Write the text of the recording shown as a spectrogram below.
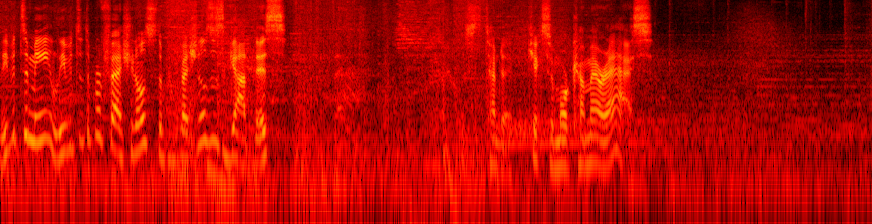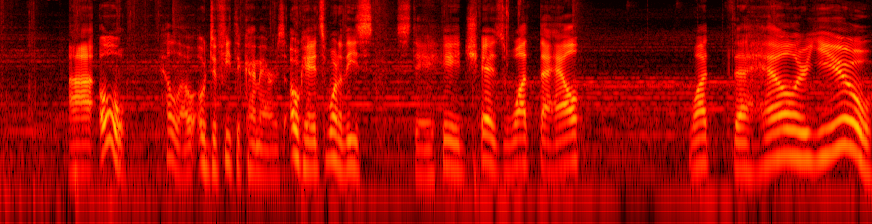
Leave it to me. Leave it to the professionals. The professionals has got this. It's time to kick some more Chimera ass. Uh, oh, hello. Oh, defeat the Chimeras. Okay, it's one of these stages. What the hell? What the hell are you?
